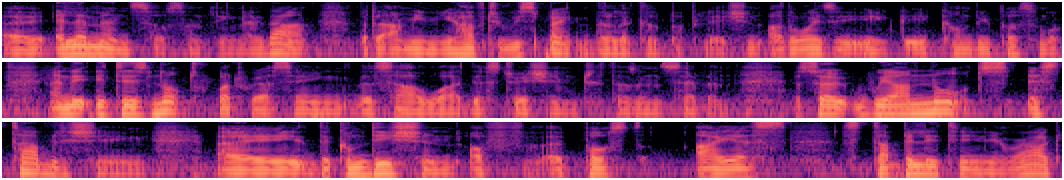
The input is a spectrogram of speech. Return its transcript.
uh, elements or something like that. But I mean, you have to respect the local population, otherwise it, it can't be possible. And it, it is not what we are saying the Sahwa, the situation in 2007. So we are not establishing the condition of a post IS stability in Iraq.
